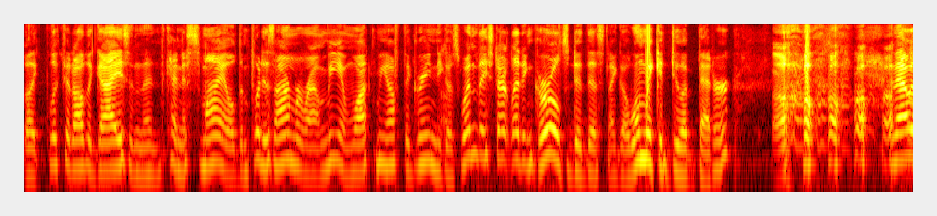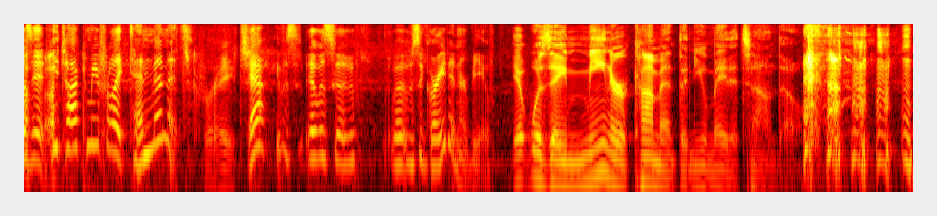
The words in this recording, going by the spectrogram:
like looked at all the guys and then kind of smiled and put his arm around me and walked me off the green. He goes, "When they start letting girls do this?" And I go, "When we could do it better." and that was it. He talked to me for like 10 minutes. Great. Yeah, it was it was a it was a great interview. It was a meaner comment than you made it sound, though.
